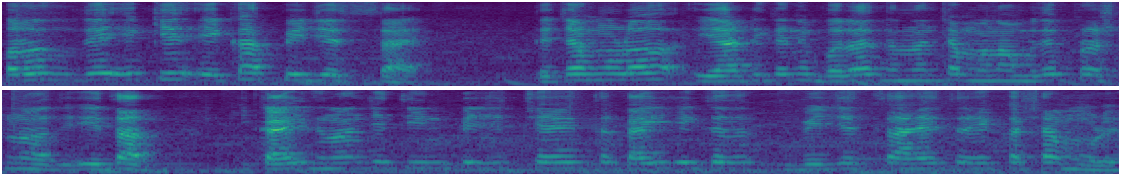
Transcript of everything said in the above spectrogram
परंतु ते एक एका पेजेसचं आहे. त्याच्यामुळं या ठिकाणी बऱ्याच जणांच्या मनामध्ये प्रश्न येतात की काही जणांचे तीन पेजेसचे आहेत तर काही एक पेजेसचं आहे तर हे कशामुळे?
